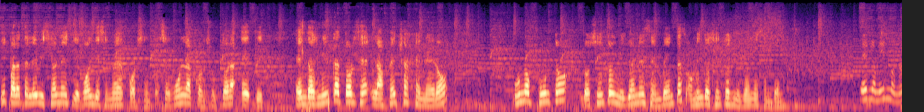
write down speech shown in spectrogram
y para televisiones llegó al 19%, según la consultora Edit. En 2014 la fecha generó 1.200 millones en ventas o 1.200 millones en ventas. Es lo mismo, ¿no?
